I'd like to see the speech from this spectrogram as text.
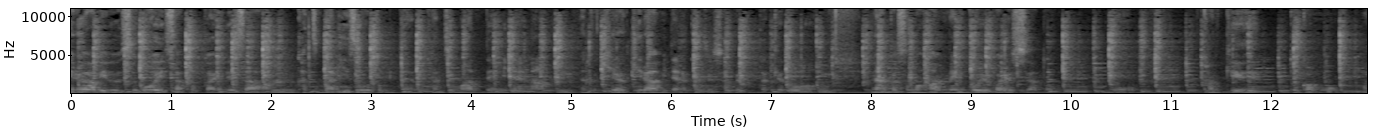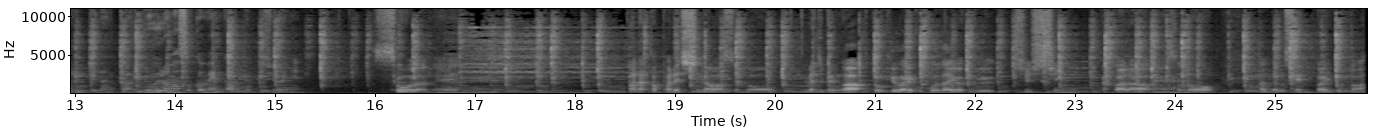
テルアビブすごいさ都会でさ、うん、かつまリゾートみたいな感じもあってみたいな、うん、なんかキラキラみたいな感じで喋ったけど、うん、なんかその反面こういうパレスチナとの関係とかもあって、うん、なんかいろいろな側面があって面白いね。そうだね、まあ、なんかパレスチナはその今自分が東京外国語大学出身だから、そのなんだろう先輩とか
